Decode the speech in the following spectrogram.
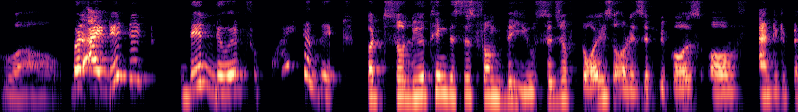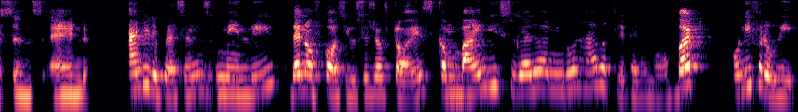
wow. but I did it, did do it for quite a bit. But so, do you think this is from the usage of toys, or is it because of antidepressants and antidepressants mainly then of course usage of toys Hmm. combine these together and you don't have a clit anymore but only for a week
